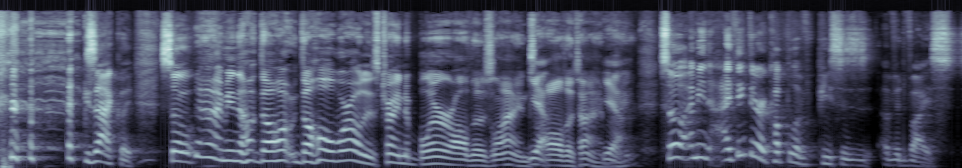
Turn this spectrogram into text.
exactly. So yeah, I mean the, the whole, the whole world is trying to blur all those lines yeah, all the time. Yeah. Right? So I mean, I think there are a couple of pieces of advice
